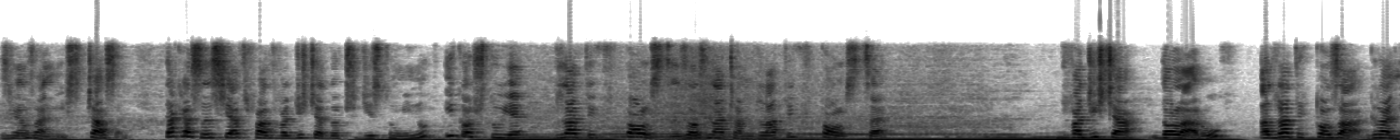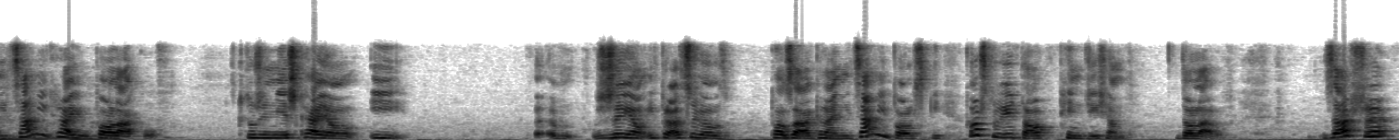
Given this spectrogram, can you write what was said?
związani z czasem. Taka sesja trwa 20 do 30 minut i kosztuje dla tych w Polsce, zaznaczam dla tych w Polsce 20 dolarów, a dla tych poza granicami kraju Polaków, którzy mieszkają i żyją i pracują poza granicami Polski, kosztuje to 50 dolarów. Zawsze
